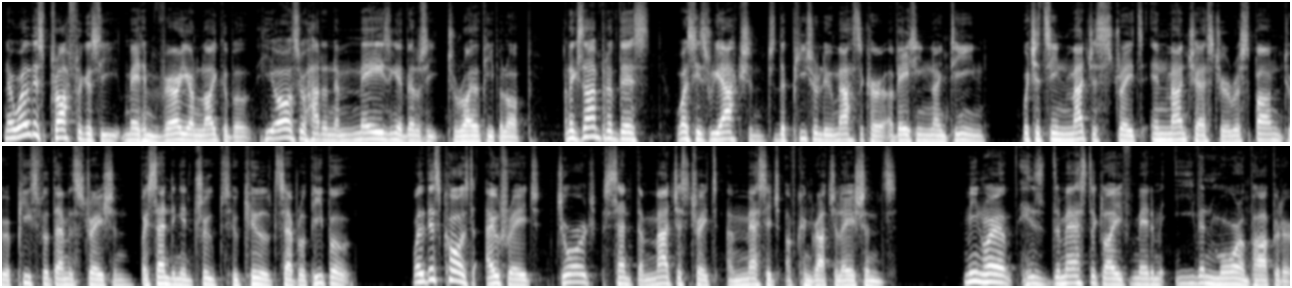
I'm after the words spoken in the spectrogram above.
Now, while this profligacy made him very unlikable, he also had an amazing ability to rile people up. An example of this was his reaction to the Peterloo massacre of 1819, which had seen magistrates in Manchester respond to a peaceful demonstration by sending in troops who killed several people. While this caused outrage, George sent the magistrates a message of congratulations. Meanwhile, his domestic life made him even more unpopular.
